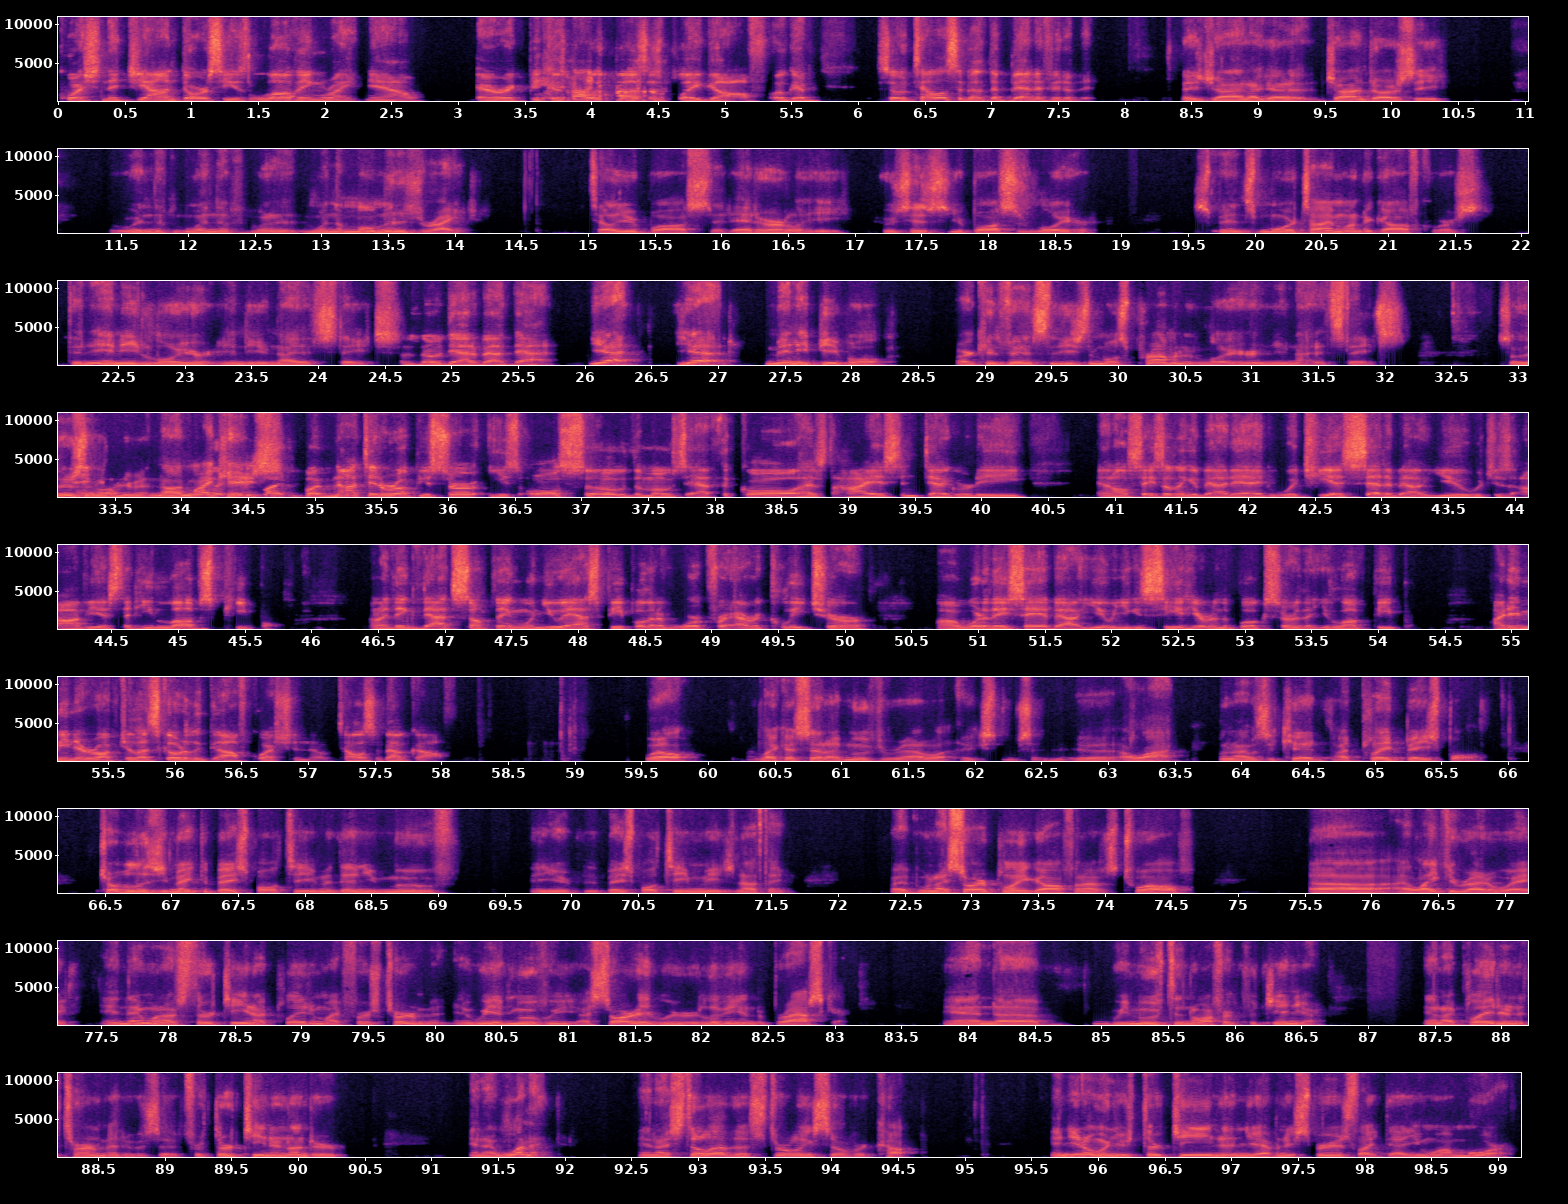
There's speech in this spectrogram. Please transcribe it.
question that John Darcy is loving right now Eric, because all he does is play golf. Okay. So tell us about the benefit of it. Hey, John, I got it. John Darcy. When the when the when when the moment is right, tell your boss that Ed Herlihy, who's his your boss's lawyer, spends more time on the golf course than any lawyer in the United States. There's no doubt about that. Yet, yet, many people are convinced that he's the most prominent lawyer in the United States. So there's an argument. Now, in my but, case, but but not to interrupt you, sir. He's also the most ethical, has the highest integrity, and I'll say something about Ed, which he has said about you, which is obvious that he loves people, and I think that's something when you ask people that have worked for Eric Gleacher, uh, what do they say about you? And you can see it here in the book, sir, that you love people. I didn't mean to interrupt you. Let's go to the golf question, though. Tell us about golf. Well, like I said, I moved around uh, a lot when I was a kid. I played baseball. Trouble is, you make the baseball team and then you move, and your baseball team means nothing. But when I started playing golf when I was 12, uh, I liked it right away. And then when I was 13, I played in my first tournament, and we had moved. We I started. We were living in Nebraska, and uh, we moved to Norfolk, Virginia and I played in a tournament. It was uh, for 13 and under, and I won it. And I still have the Sterling Silver Cup. And you know, when you're 13 and you have an experience like that, you want more.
